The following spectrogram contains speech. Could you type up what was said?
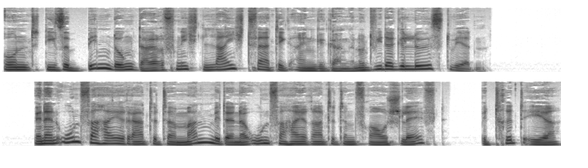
Und diese Bindung darf nicht leichtfertig eingegangen und wieder gelöst werden. Wenn ein unverheirateter Mann mit einer unverheirateten Frau schläft, betritt er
